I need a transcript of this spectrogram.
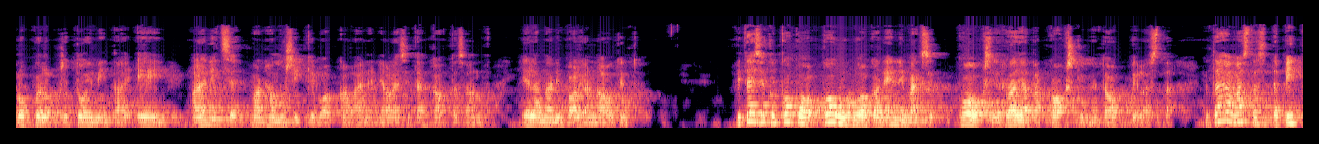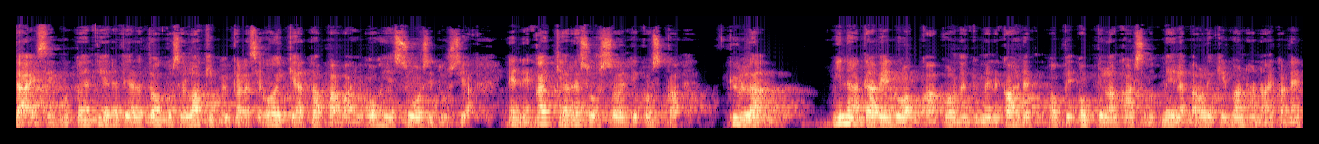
loppujen lopuksi toimii tai ei. Mä olen itse vanha musiikkiluokkalainen ja olen sitä kautta saanut elämäni paljon nautintoa. Pitäisikö koko koululuokan enimmäksi kooksi rajata 20 oppilasta? No tähän vasta sitä pitäisi, mutta en tiedä vielä, että onko se lakipykälä se oikea tapa vai ohjesuositus ja ennen kaikkea resurssointi, koska kyllä minä kävin luokkaa 32 oppilaan kanssa, mutta meilläpä olikin vanhanaikainen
